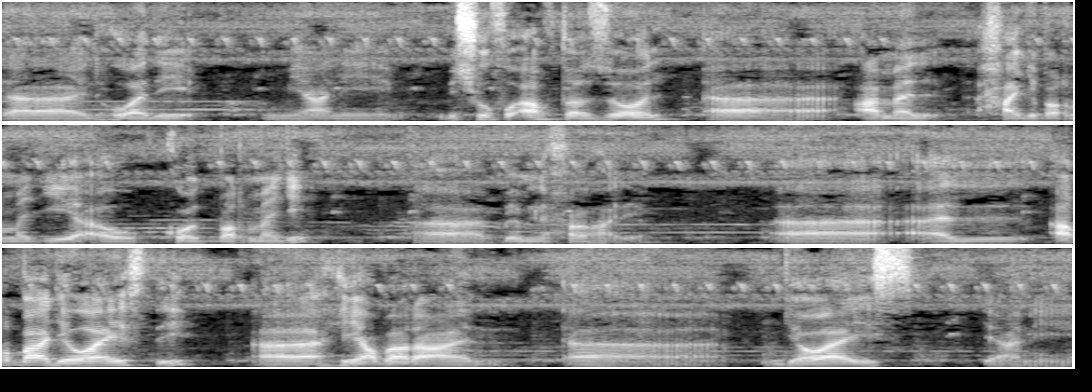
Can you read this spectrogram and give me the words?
اللي هو دي يعني بيشوفوا أفضل زول عمل حاجة برمجية أو كود برمجي بيمنحوها آه الأربع جوائز دي هي عبارة عن جوائز يعني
